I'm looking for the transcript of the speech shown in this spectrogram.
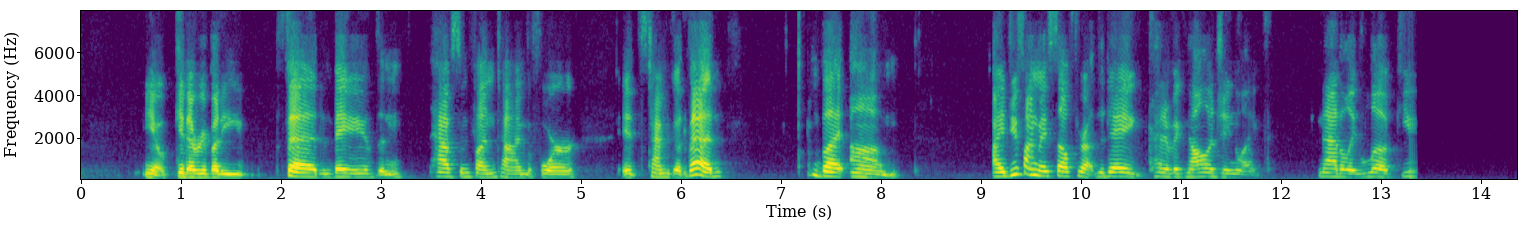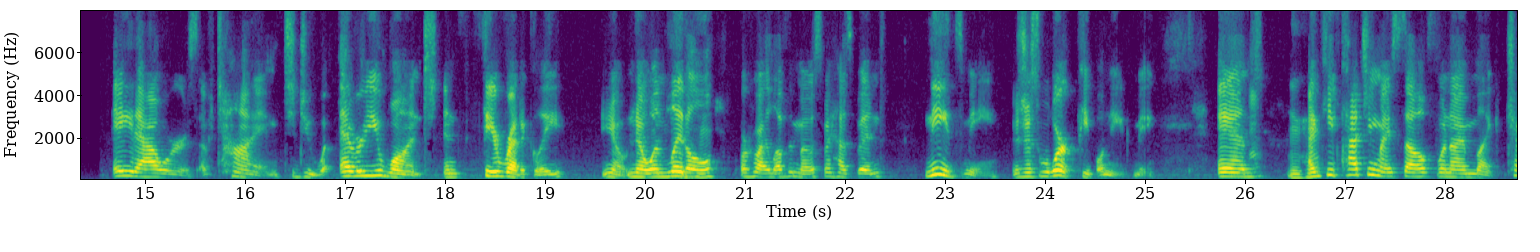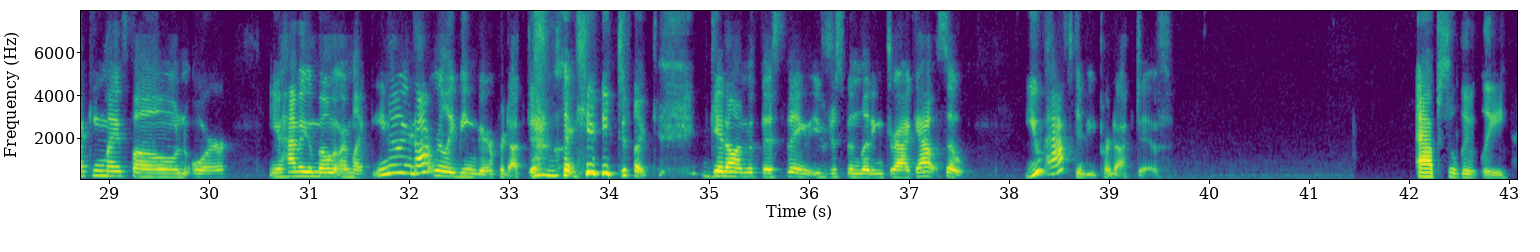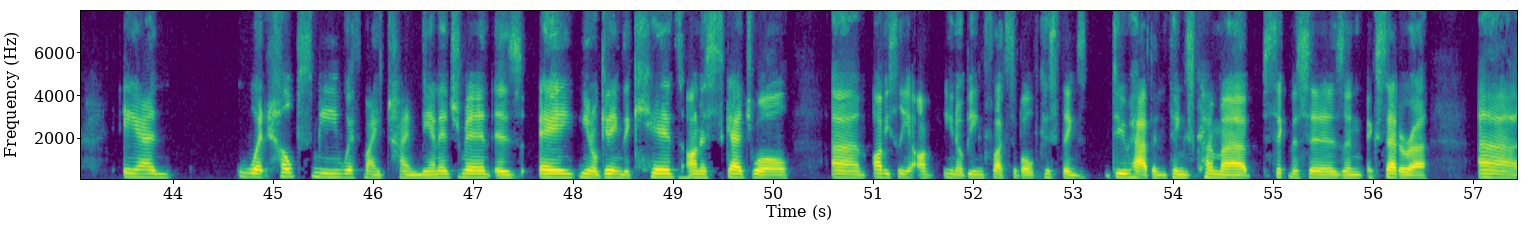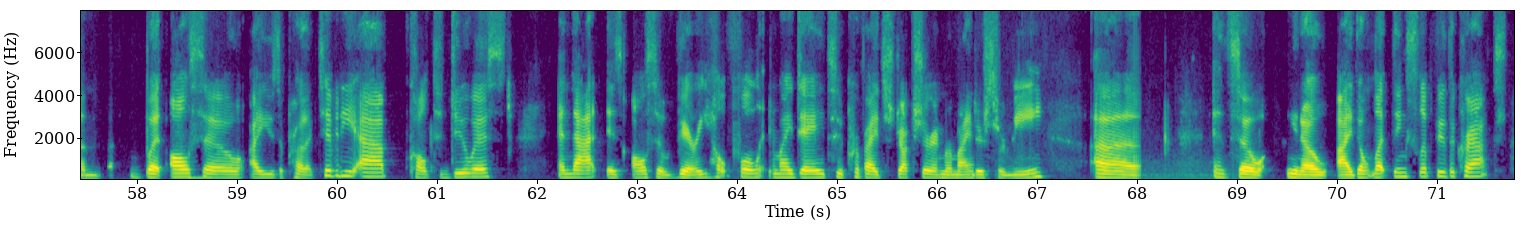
you know, get everybody fed and bathed and have some fun time before it's time to go to bed. But um I do find myself throughout the day kind of acknowledging like, Natalie, look, you eight hours of time to do whatever you want and theoretically, you know, no one little mm-hmm or who I love the most, my husband, needs me. It's just work people need me. And mm-hmm. I keep catching myself when I'm like checking my phone or you know having a moment where I'm like, you know, you're not really being very productive. like you need to like get on with this thing that you've just been letting drag out. So you have to be productive. Absolutely. And what helps me with my time management is a, you know, getting the kids on a schedule um, obviously you know being flexible because things do happen things come up sicknesses and etc um, but also i use a productivity app called todoist and that is also very helpful in my day to provide structure and reminders for me. Uh, and so you know i don't let things slip through the cracks.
